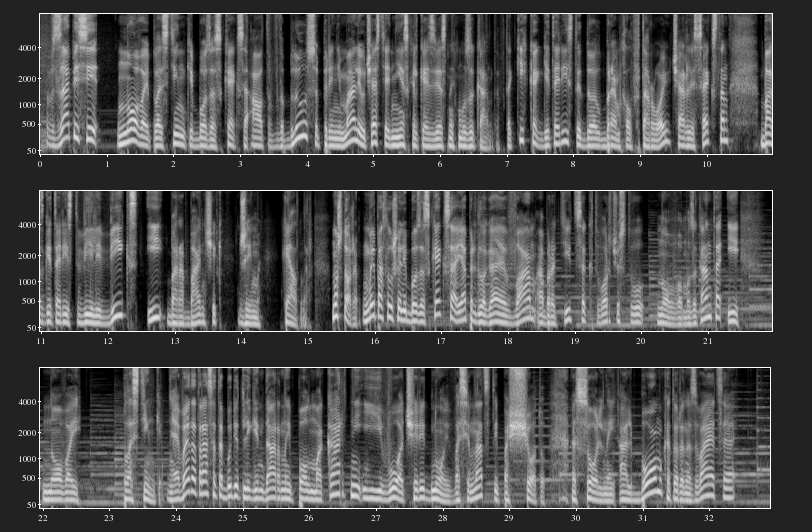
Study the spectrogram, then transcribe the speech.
В записи новой пластинки Боза Скекса Out of the Blues принимали участие несколько известных музыкантов, таких как гитаристы Дойл Брэмхелл II, Чарли Секстон, бас-гитарист Вилли Викс и барабанщик Джим Келтнер. Ну что же, мы послушали Боза Скекса, а я предлагаю вам обратиться к творчеству нового музыканта и новой пластинки. В этот раз это будет легендарный Пол Маккартни и его очередной, 18-й по счету, сольный альбом, который называется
